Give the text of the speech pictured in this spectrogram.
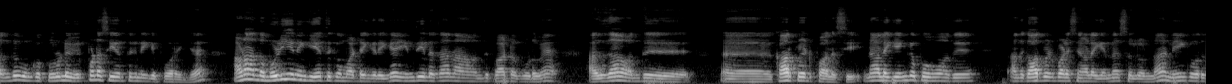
வந்து உங்கள் பொருளை விற்பனை செய்கிறதுக்கு நீங்கள் போகிறீங்க ஆனால் அந்த மொழியை நீங்கள் ஏற்றுக்க மாட்டேங்கிறீங்க. ஹிந்தியில் தான் நான் வந்து பாட்டை போடுவேன். அதுதான் வந்து கார்ப்பரேட் பாலிசி நாளைக்கு எங்கே போவோம் அது? அந்த கார்ப்பரேட் பாலிசி நாளைக்கு என்ன சொல்லணும்னா நீங்கள் ஒரு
